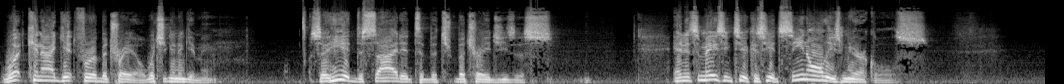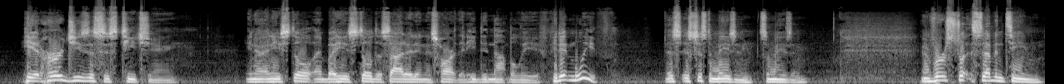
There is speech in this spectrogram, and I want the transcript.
What can I get for a betrayal? What you going to give me? So he had decided to betray Jesus. And it's amazing, too, because he had seen all these miracles. He had heard Jesus' teaching, you know, and he still, but he still decided in his heart that he did not believe. He didn't believe. It's, it's just amazing. It's amazing. In verse 17,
